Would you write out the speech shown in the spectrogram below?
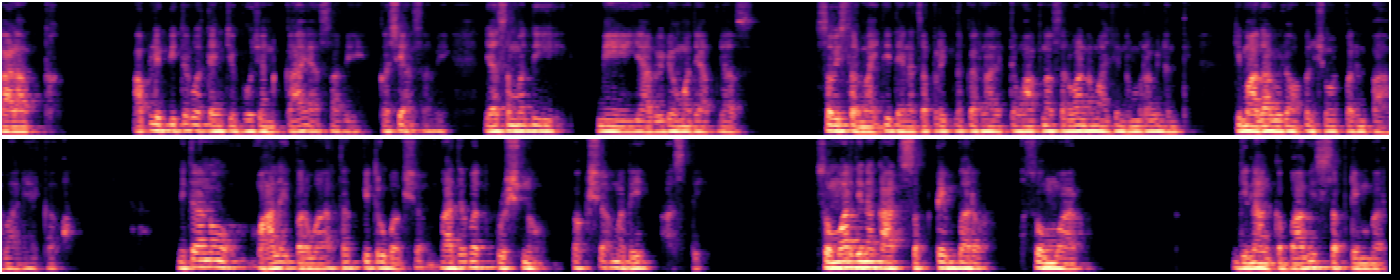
काळात आपले पितर व त्यांचे भोजन काय असावे कसे असावे? यासंबंधी मी या व्हिडिओमध्ये आपल्यास सविस्तर माहिती देण्याचा प्रयत्न करणार आहे. तेव्हा आपणा सर्वांना माझी नम्र विनंती की माझा व्हिडिओ आपण शेवटपर्यंत पाहावा आणि ऐकावा. मित्रांनो महालय पर्व अर्थात पितृपक्ष भाद्रपद कृष्ण पक्षामध्ये असते. सोमवार दिनांक आठ सप्टेंबर सोमवार दिनांक बावीस सप्टेंबर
